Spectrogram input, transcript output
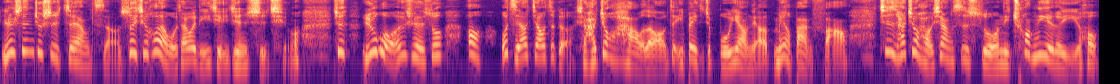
人生就是这样子啊，所以其实后来我才会理解一件事情哦，就是如果我就觉得说哦。我只要教这个小孩就好了哦，这一辈子就不要你了，没有办法哦。其实他就好像是说，你创业了以后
